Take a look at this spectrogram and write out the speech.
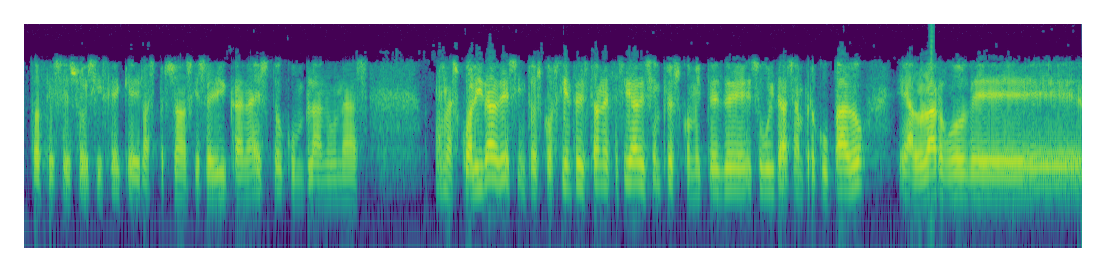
Entonces eso exige que las personas que se dedican a esto cumplan unas unas cualidades, entonces conscientes de estas necesidades siempre los comités de seguridad se han preocupado eh, a lo largo de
